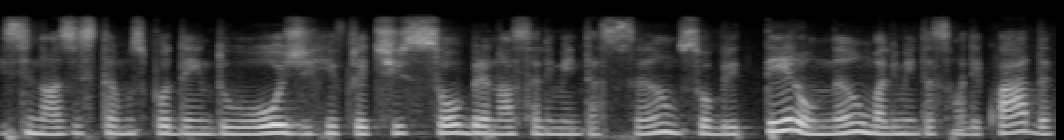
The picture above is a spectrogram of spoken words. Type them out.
E se nós estamos podendo hoje refletir sobre a nossa alimentação, sobre ter ou não uma alimentação adequada,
